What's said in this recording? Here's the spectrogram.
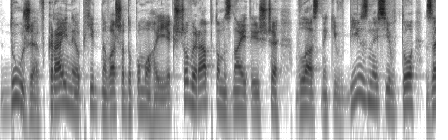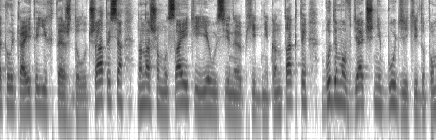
дуже вкрай необхідна ваша допомога. І якщо ви раптом знаєте іще власників бізнесів, то закликайте їх теж долучатися. На нашому сайті є усі необхідні контакти. Будемо вдячні будь-якій допомозі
